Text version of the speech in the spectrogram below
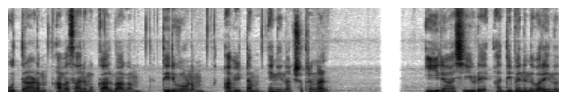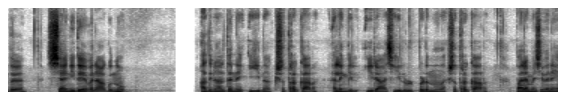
ഉത്രാടം അവസാന മുക്കാൽ ഭാഗം തിരുവോണം അവിട്ടം എന്നീ നക്ഷത്രങ്ങൾ. ഈ രാശിയുടെ അധിപൻ എന്ന് പറയുന്നത് ശനിദേവനാകുന്നു. അതിനാൽ തന്നെ ഈ നക്ഷത്രക്കാർ അല്ലെങ്കിൽ ഈ രാശിയിൽ ഉൾപ്പെടുന്ന നക്ഷത്രക്കാർ പരമശിവനെ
